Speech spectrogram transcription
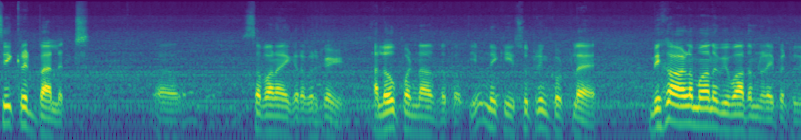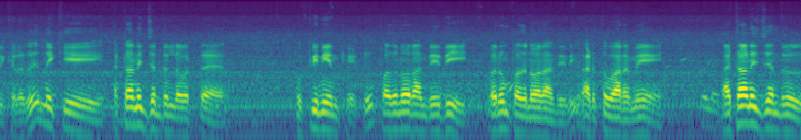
சீக்ரெட் பேலட் சபாநாயகர் அவர்கள் அலோவ் பண்ணாததை பற்றியும் இன்னைக்கு சுப்ரீம் கோர்ட்டில் மிக ஆழமான விவாதம் நடைபெற்றிருக்கிறது. இன்றைக்கி அட்டார்னி ஜெனரல் அவர்கிட்ட ஒப்பீனியன் கேட்டு பதினோராம் தேதி வரும் பதினோராம் தேதி அடுத்த வாரமே அட்டார்னி ஜெனரல்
